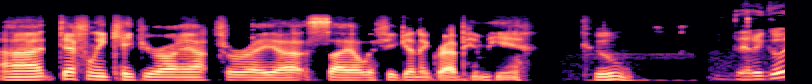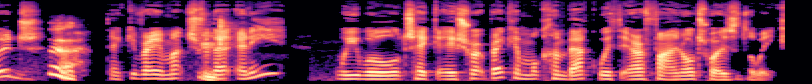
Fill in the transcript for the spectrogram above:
uh, definitely keep your eye out for a uh, sale if you're going to grab him here. Cool. Very good. Yeah. Thank you very much for that, Eddie. We will take a short break and we'll come back with our final toys of the week.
